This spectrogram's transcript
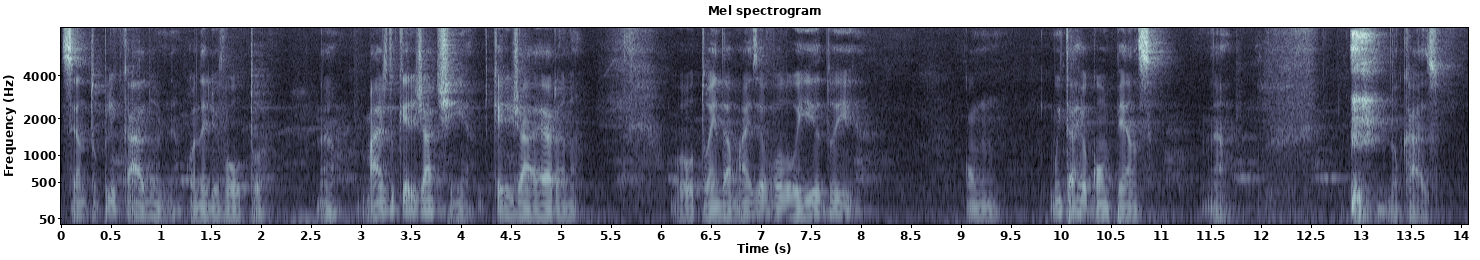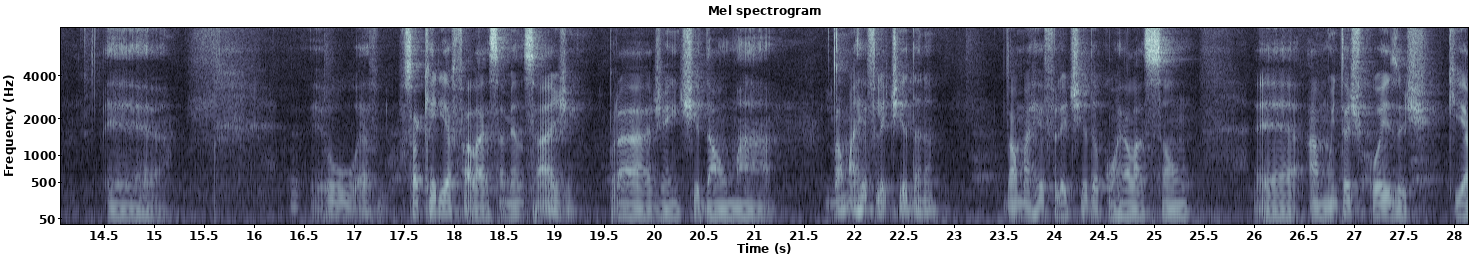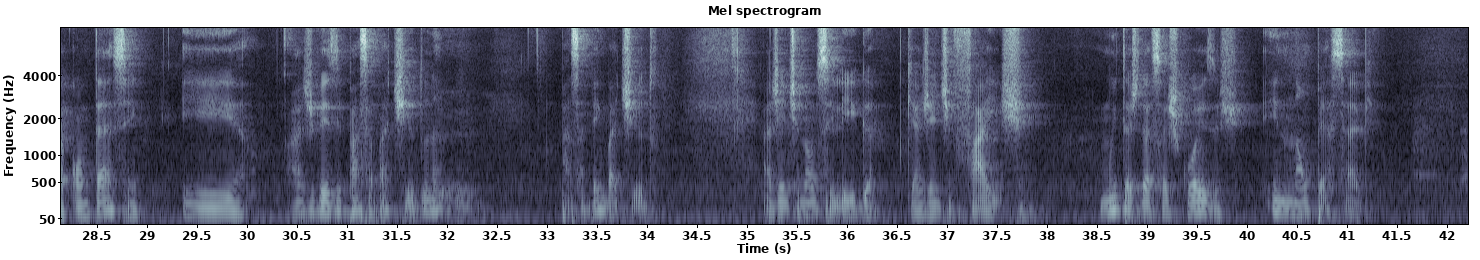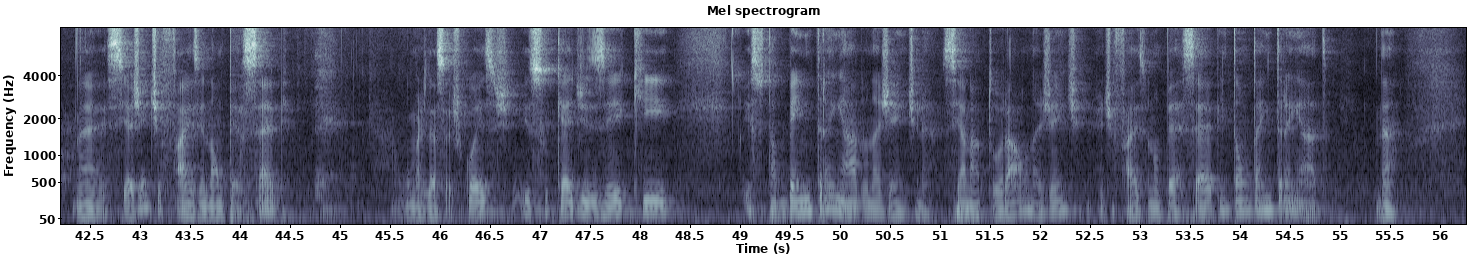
centuplicado né? quando ele voltou, né? Mais do que ele já tinha, do que ele já era, né? Voltou ainda mais evoluído e com muita recompensa, né? No caso. É, eu só queria falar essa mensagem para a gente dar uma, dar uma refletida, né? Dar uma refletida com relação é, a muitas coisas que acontecem e às vezes passa batido, né? Passa bem batido. A gente não se liga que a gente faz muitas dessas coisas e não percebe. Né? Se a gente faz e não percebe algumas dessas coisas, isso quer dizer que isso está bem entranhado na gente, né? Se é natural na gente, a gente faz e não percebe, então está entranhado, né?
